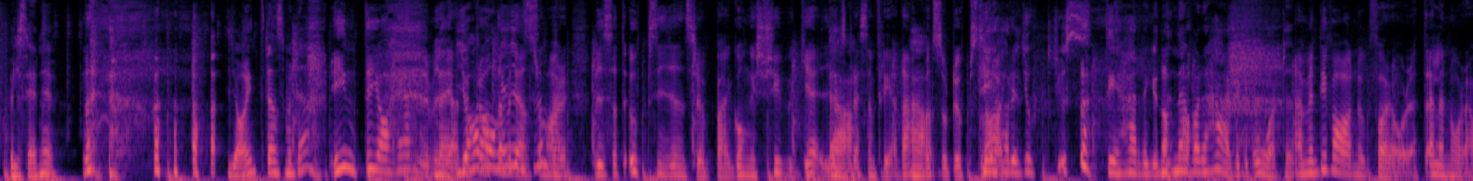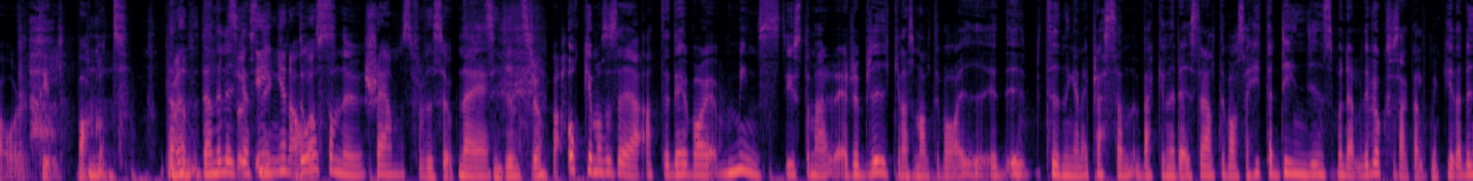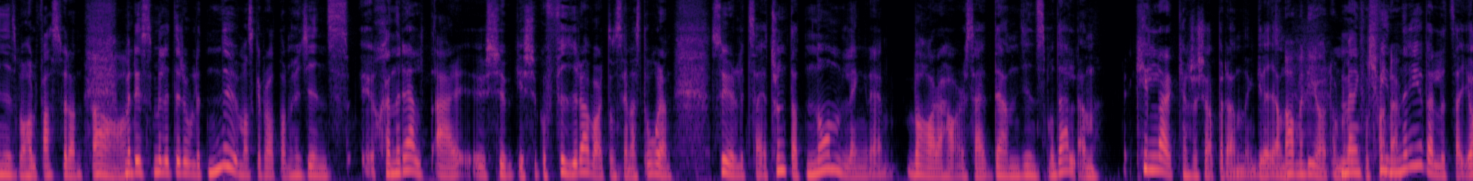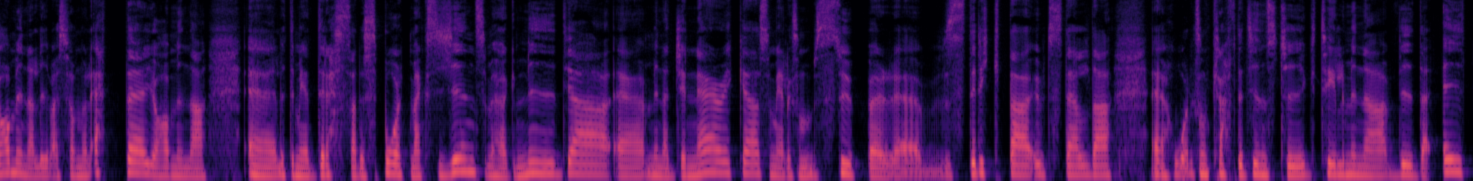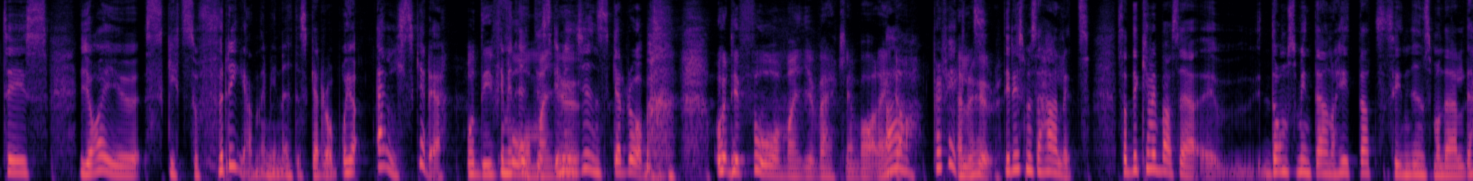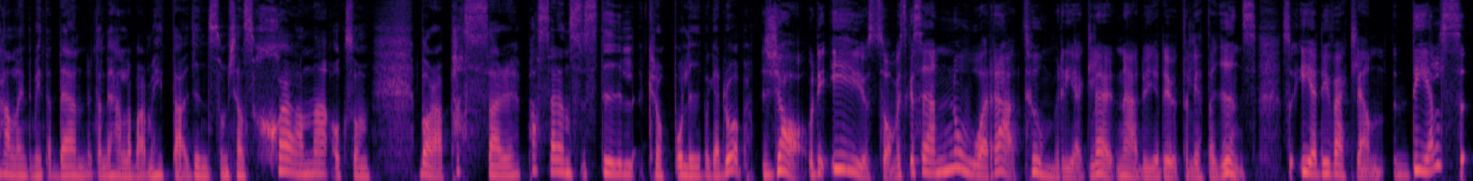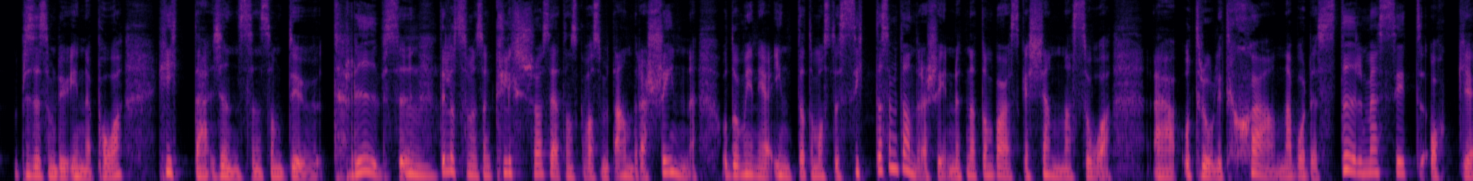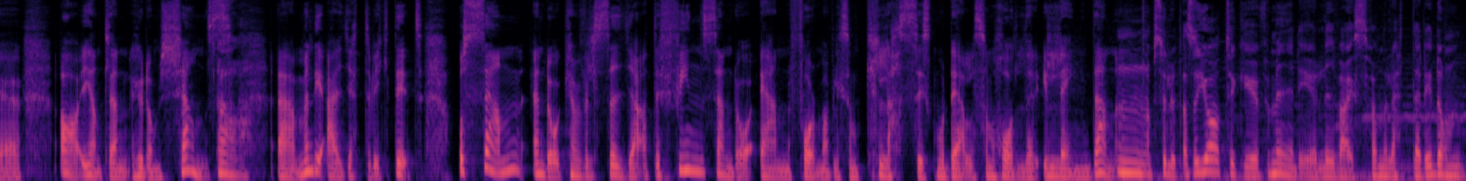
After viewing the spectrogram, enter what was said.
vill du se det nu? jag är inte den som är den. Inte jag heller Emilia. Nej, du jag har pratar många med den som har visat upp sin jeansrumpa gånger 20 i Ja. Expressen Fredag Ja, på ett stort uppslag. Det har du gjort. Just det, herregud. När var det här? Vilket år? Typ? Ja, men det var nog förra året, eller några år till bakåt. Den- men, den är lika så snygg ingen av då oss som nu. skäms för att visa upp Nej. sin jeansrumpa. Och jag måste säga att det var minst just de här rubrikerna som alltid var i, i, i tidningarna, i pressen back in the days. Där det alltid var så här, hitta din jeansmodell. Det har vi också sagt väldigt mycket. Hitta din jeansmodell, håll fast vid den. Ja. Men det som är lite roligt nu, man ska prata om hur jeans eh, generellt är eh, 2024 har varit de senaste åren, så är det lite så här, jag tror inte att någon längre bara har så här, den jeansmodellen. Killar kanske köper den grejen. Ja, men det gör de Men kvinnor är ju väldigt så här, jag har mina Levi's 501, jag har mina eh, lite mer dressade Sportmax jeans som är hög midja, eh, mina Generica som är liksom super eh, utställda, eh, hår, liksom kraftigt jeanstyg till mina vida 80s. Jag är ju schizofren i min 80s-garderob och jag älskar det. Och det I min, får man 80s, ju- I min jeansgarderob. Och det får man ju verkligen vara idag. Ja, perfekt. Eller hur? Det är det som är så härligt. Så det kan vi bara säga. eh, De som inte än har hittat sin jeansmodell, det handlar inte om att hitta den, utan det handlar bara om att hitta jeans som känns sköna och som bara passar, passar ens stil, kropp och liv och garderob. Ja, och det är ju så. Om vi ska säga några tumregler när du ger dig ut och letar jeans så är det ju verkligen dels, precis som du är inne på, hitta jeansen som du trivs i. Det låter som en sån klyscha att säga att de ska vara som ett andra skinn. Och då menar jag inte att de måste sitta som ett andra skinn utan att de bara ska kännas så eh, otroligt sköna både stilmässigt och eh, ja, egentligen hur de känns. Ja. Eh, Men det är jätteviktigt. Och sen ändå kan vi väl säga att det finns ändå en form av liksom klassisk modell som håller i längden. Mm, absolut. Alltså jag tycker ju, för mig är det ju Levi's 501. Det är de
